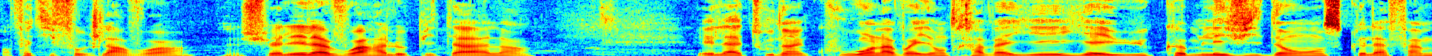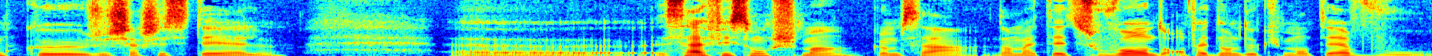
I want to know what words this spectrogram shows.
en fait, il faut que je la revoie. Je suis allée la voir à l'hôpital. Et là, tout d'un coup, en la voyant travailler, il y a eu comme l'évidence que la femme que je cherchais, c'était elle. Euh, ça a fait son chemin, comme ça, dans ma tête. Souvent, en fait, dans le documentaire, vous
